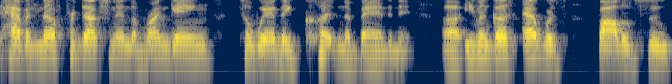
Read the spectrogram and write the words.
have enough production in the run game to where they couldn't abandon it. Uh, even Gus Edwards followed suit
